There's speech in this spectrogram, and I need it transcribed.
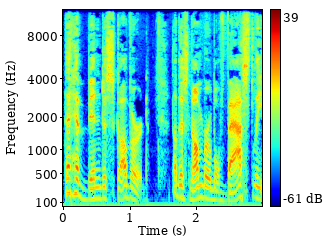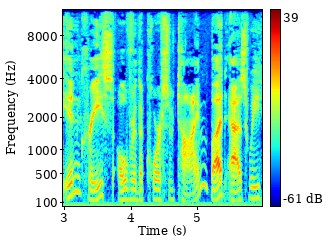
that have been discovered. Now this number will vastly increase over the course of time. But as we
